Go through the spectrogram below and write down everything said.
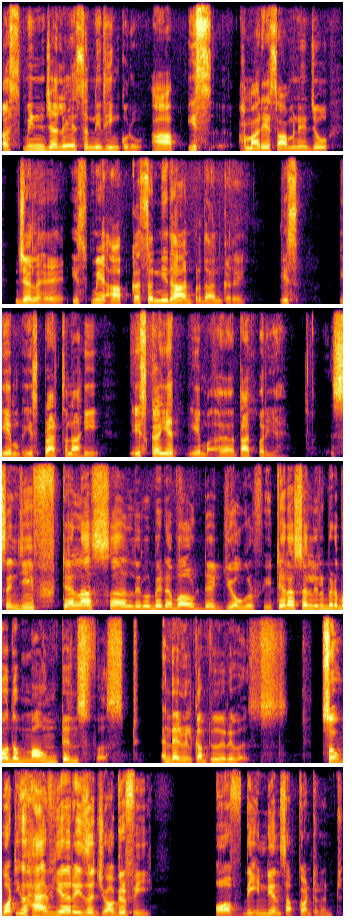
अस्मिन जले सन्निधिं करो। आप इस, हमारे सामने जो जल है, इसमें आपका सन्निधान प्रदान करें। इस, ये, इस प्रार्थना ही, इसका ये ये तात्पर्य है। Sanjeev, tell us a little bit about the geography. Tell us a little bit about the mountains first, and then we'll come to the rivers. So, what you have here is a geography of the Indian subcontinent.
